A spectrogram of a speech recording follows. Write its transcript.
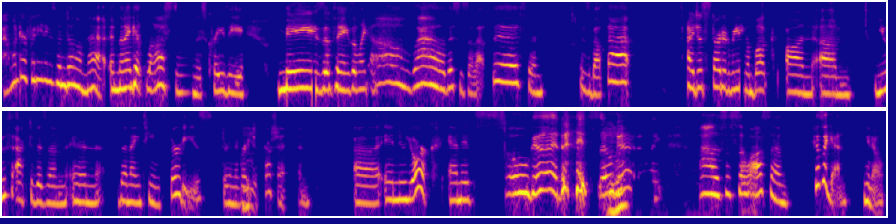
I wonder if anything's been done on that. And then I get lost in this crazy maze of things. I'm like, oh, wow, this is about this and this is about that. I just started reading a book on um, youth activism in the 1930s during the Great Mm. Depression uh, in New York. And it's so good. It's so Mhm. good. I'm like, wow, this is so awesome. Because again, you know,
